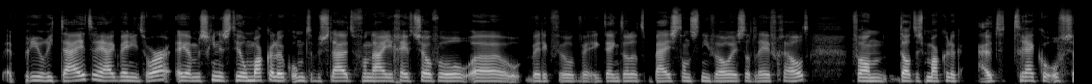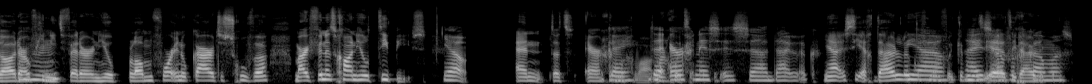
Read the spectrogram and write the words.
eh, prioriteiten, ja, ik weet niet hoor. Eh, misschien is het heel makkelijk om te besluiten van, nou, je geeft zoveel, eh, weet ik veel. Ik, weet, ik denk dat het bijstandsniveau is, dat leefgeld. Van, dat is makkelijk uit te trekken of zo. Daar hoef je Mhm. niet verder een heel plan voor in elkaar te schroeven. Maar ik vind het gewoon heel typisch. Ja, En dat ergert oké. me gewoon. De goed. ergernis is duidelijk. Ja, is die echt duidelijk? Ja, of niet? ik heb niet idee dat die duidelijk is.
